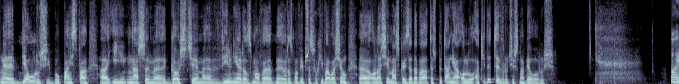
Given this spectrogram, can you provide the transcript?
e, Białorusi, był Państwa i naszym e, gościem w Wilnie. Rozmowę, rozmowie przysłuchiwała się Ola Siemaszko i zadawała też pytania. Olu, a kiedy Ty wrócisz na Białoruś? Oj,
